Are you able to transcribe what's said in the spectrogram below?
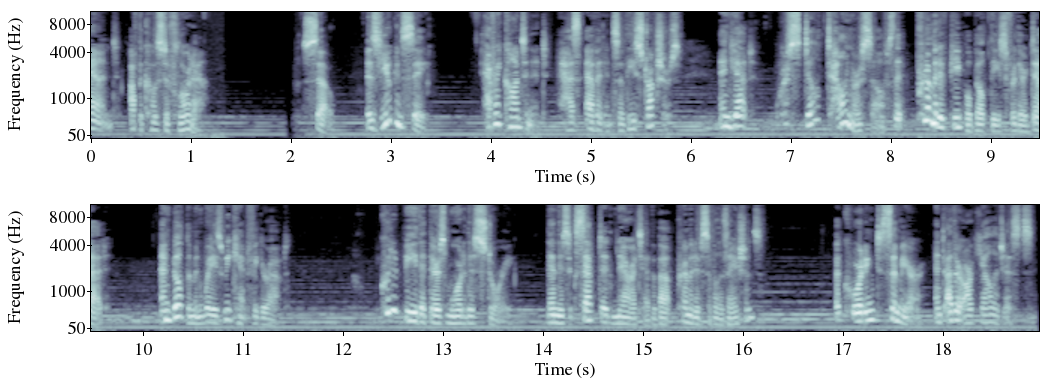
and off the coast of Florida. So, as you can see, every continent has evidence of these structures, and yet we're still telling ourselves that primitive people built these for their dead, and built them in ways we can't figure out. Could it be that there's more to this story than this accepted narrative about primitive civilizations? According to Samir and other archaeologists,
